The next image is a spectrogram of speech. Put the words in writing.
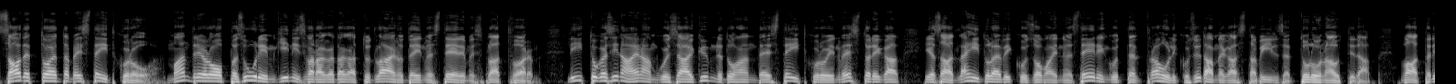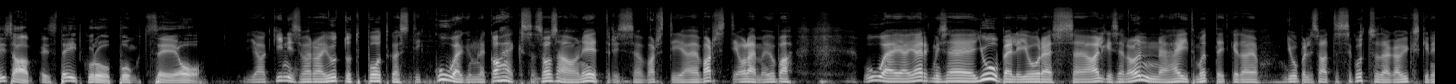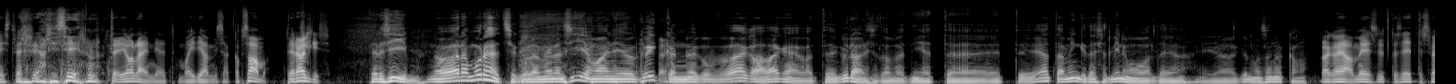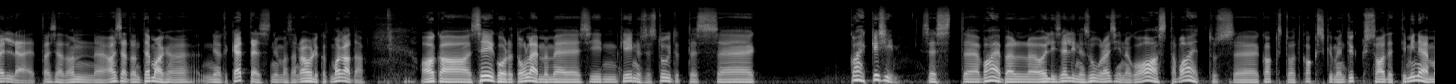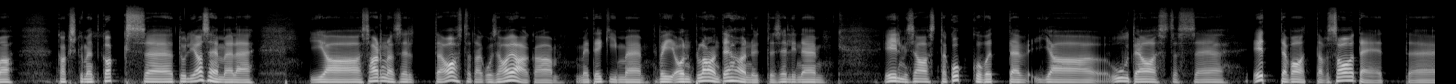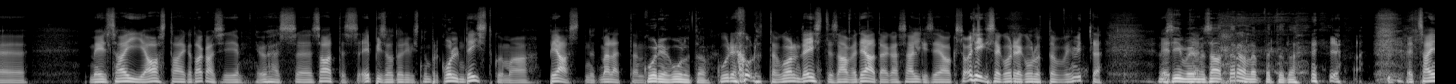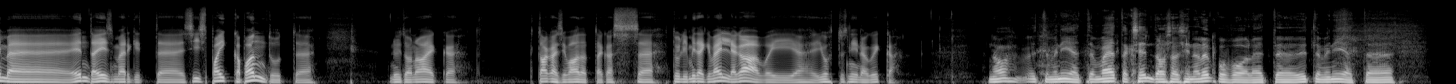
saadet toetab Estate Guru, Mandri-Euroopa suurim kinnisvaraga tagatud laenude investeerimisplatvorm. liitu ka sina enam kui saja kümne tuhande Estate Guru investoriga ja saad lähitulevikus oma investeeringutelt rahuliku südamega stabiilset tulu nautida. vaata lisa estateguru.co ja Kinnisvarajutud podcasti kuuekümne kaheksas osa on eetris varsti ja varsti oleme juba uue ja järgmise juubeli juures. algisel on häid mõtteid, keda juubelisaatesse kutsuda, aga ükski neist veel realiseerunud ei ole, nii et ma ei tea, mis hakkab saama. tere, Algis! tere, Siim! no ära muretse, kuule, meil on siiamaani ju kõik on nagu väga vägevad külalised olnud, nii et, et jäta mingid asjad minu hoolde ja, ja küll ma saan hakkama. väga hea, mees ütles eetris välja, et asjad on, asjad on temaga nii-öelda kätes, nüüd ma saan rahulikult magada. aga seekord oleme me siin Geeniuse stuudiotes eh, kahekesi sest äh, vahepeal oli selline suur asi nagu aastavahetus, äh, kaks tuhat kakskümmend üks saadeti minema, kakskümmend kaks äh, tuli asemele ja sarnaselt aastataguse ajaga me tegime või on plaan teha nüüd selline eelmise aasta kokkuvõttev ja uude aastasse ettevaatav saade, et meil sai aasta aega tagasi ühes saates, episood oli vist number kolmteist, kui ma peast nüüd mäletan. kurjakuulutav. kurjakuulutav kolmteist ja saame teada, kas Algise jaoks oligi see kurjakuulutav või mitte. Et... siin võime saate ära lõpetada et saime enda eesmärgid eh, siis paika pandud. nüüd on aeg tagasi vaadata, kas tuli midagi välja ka või juhtus nii nagu ikka? noh, ütleme nii, et ma jätaks enda osa sinna lõpupoole, et ütleme nii, et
